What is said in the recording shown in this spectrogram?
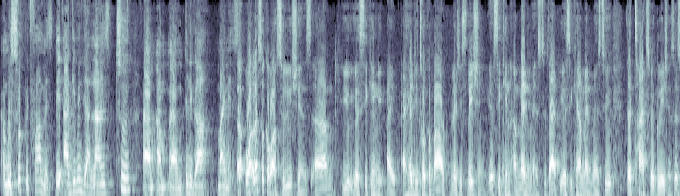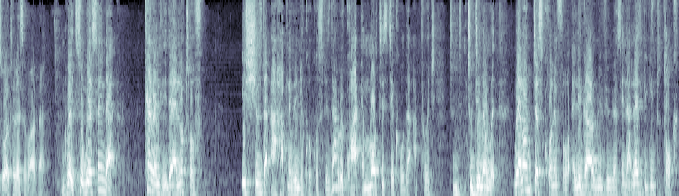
And we spoke with farmers. They are giving their lands to um, um, um, illegal miners. Uh, well, let's talk about solutions. Um, you, are seeking. I, I heard you talk about legislation. You're seeking amendments to that. You're seeking amendments to the tax regulations as well. Tell us about that. Great. So we are saying that currently there are a lot of issues that are happening within the cocoa space that require a multi-stakeholder approach to, to dealing with. We are not just calling for a legal review. We are saying that let's begin to talk.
